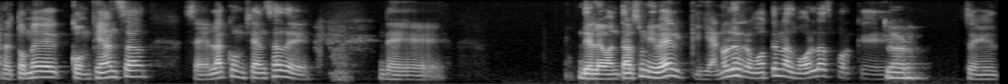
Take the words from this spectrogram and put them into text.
retome confianza, se dé la confianza de, de, de levantar su nivel, que ya no le reboten las bolas porque Claro. se-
